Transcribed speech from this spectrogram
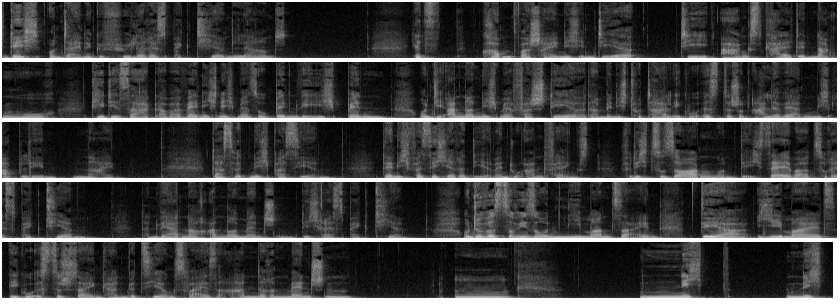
dich und deine Gefühle respektieren lernst? Jetzt kommt wahrscheinlich in dir die Angst kalt den Nacken hoch, die dir sagt, aber wenn ich nicht mehr so bin, wie ich bin und die anderen nicht mehr verstehe, dann bin ich total egoistisch und alle werden mich ablehnen. Nein, das wird nicht passieren. Denn ich versichere dir, wenn du anfängst, für dich zu sorgen und dich selber zu respektieren, dann werden auch andere Menschen dich respektieren. Und du wirst sowieso niemand sein, der jemals egoistisch sein kann, beziehungsweise anderen Menschen mm, nicht, nicht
